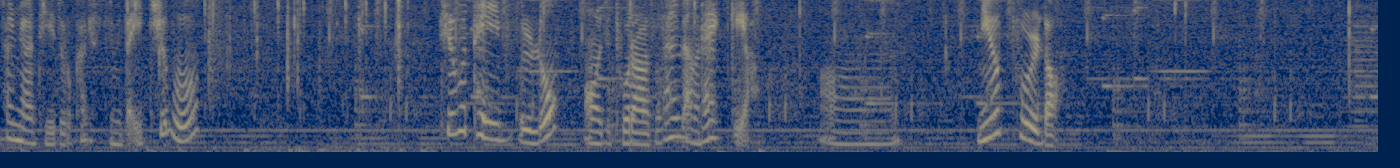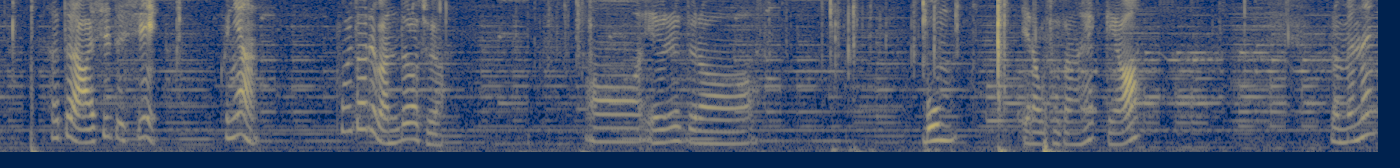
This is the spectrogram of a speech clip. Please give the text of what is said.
설명을 드리도록 하겠습니다. 이 튜브 튜브 테이블로 어, 이제 돌아와서 설명을 할게요. 어, new folder 다들 아시듯이 그냥 폴더를 만들어줘요. 어, 예를 들어 몸이라고 저장을 할게요. 그러면은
